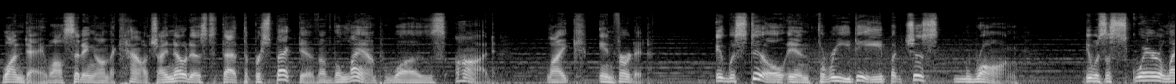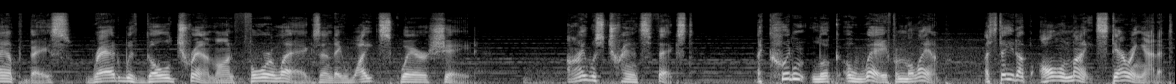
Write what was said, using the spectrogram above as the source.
One day, while sitting on the couch, I noticed that the perspective of the lamp was odd, like inverted. It was still in 3D, but just wrong. It was a square lamp base, red with gold trim on four legs and a white square shade. I was transfixed. I couldn't look away from the lamp. I stayed up all night staring at it.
